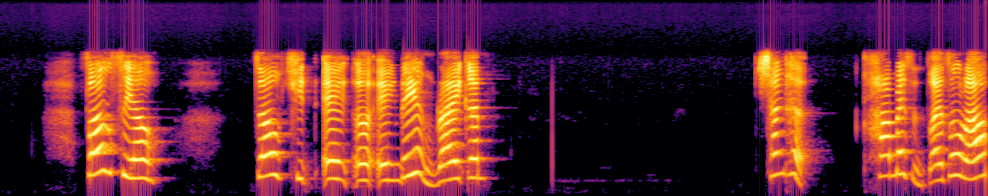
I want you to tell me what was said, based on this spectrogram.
ๆฟังเซียว เจ้าคิดเองเออเองได้อย่างไรกัน ช่างเถอะ ข้าไม่สนใจเจ้าแล้ว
